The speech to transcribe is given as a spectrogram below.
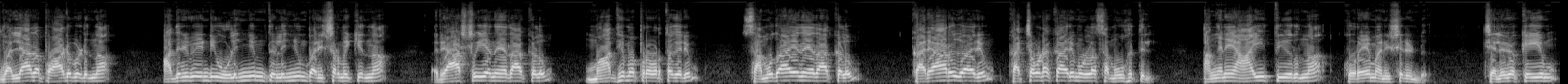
വല്ലാതെ പാടുപെടുന്ന അതിനുവേണ്ടി ഒളിഞ്ഞും തെളിഞ്ഞും പരിശ്രമിക്കുന്ന രാഷ്ട്രീയ നേതാക്കളും മാധ്യമപ്രവർത്തകരും സമുദായ നേതാക്കളും കരാറുകാരും കച്ചവടക്കാരുമുള്ള സമൂഹത്തിൽ അങ്ങനെ ആയിത്തീർന്ന കുറേ മനുഷ്യരുണ്ട്. ചിലരൊക്കെയും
